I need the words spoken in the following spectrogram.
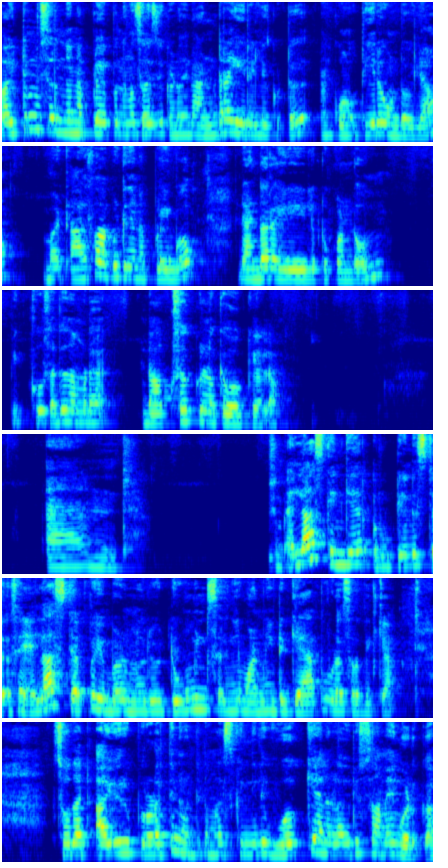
vitamin serum ഞാൻ അപ്ലൈ ചെയ്യുമ്പോൾ നിങ്ങൾ സെർച്ച് ചെയ്യണ്ടോ അതിന്റെ അണ്ടർ ഏരിയയിലേക്കിട്ട് തീരെ കൊണ്ടുപോയില്ല. ബട്ട് ആൽഫ ആപ്പിട്ട് ഞാൻ അപ്ലൈ ചെയ്യുമ്പോൾ എന്റെ അണ്ടർ ഏരിയയിലിട്ട് കൊണ്ടുപോകും. ബിക്കോസ് അത് നമ്മുടെ ഡാർക്ക് സർക്കിളിനൊക്കെ വർക്ക് ചെയ്യുമല്ലോ. ആൻഡ് എല്ലാ സ്കിൻ കെയർ റുട്ടീന്റെ എല്ലാ സ്റ്റെപ്പ് ചെയ്യുമ്പോഴും നമ്മളൊരു ടു മിനിറ്റ്സ് അല്ലെങ്കിൽ വൺ മിനിറ്റ് ഗ്യാപ്പ് ഇവിടെ ശ്രദ്ധിക്കുക. സോ ദാറ്റ് ആ ഒരു പ്രൊഡക്റ്റിന് വേണ്ടി നമ്മുടെ സ്കിന്നിൽ വർക്ക് ചെയ്യാനുള്ള ഒരു സമയം കൊടുക്കുക.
